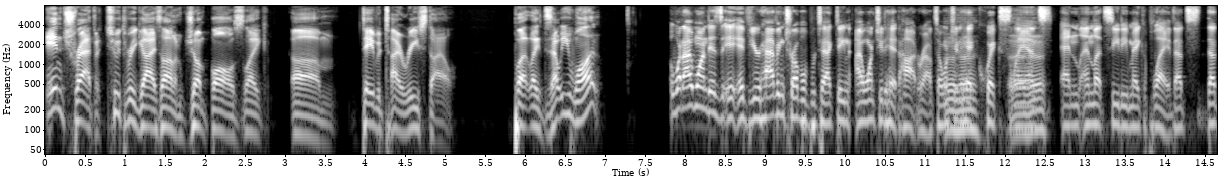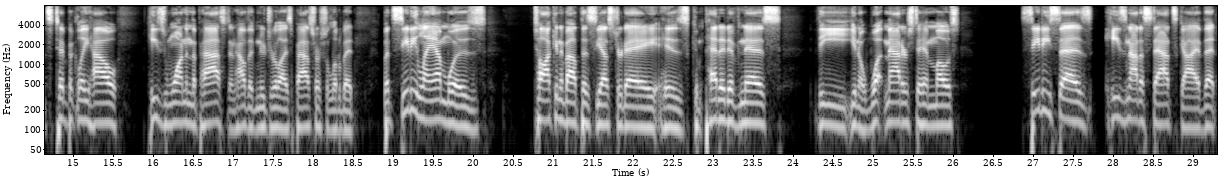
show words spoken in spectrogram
in traffic. Two, three guys on him, jump balls like um, David Tyree style. But like, is that what you want? What I want is if you're having trouble protecting, I want you to hit hot routes. I want you to hit Uh-huh. quick slants and and let CeeDee make a play. That's that's typically how he's won in the past and how they've neutralized pass rush a little bit. But CeeDee Lamb was talking about this yesterday, his competitiveness, the, you know, what matters to him most. CeeDee says he's not a stats guy, that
